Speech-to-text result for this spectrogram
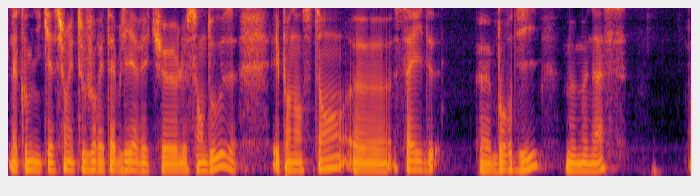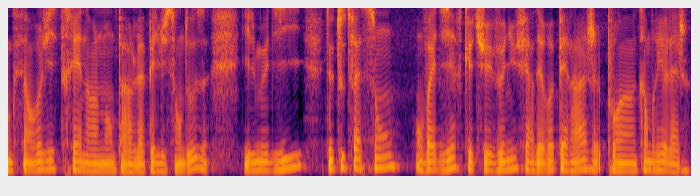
La communication est toujours établie avec euh, le 112. Et pendant ce temps, euh, Saïd euh, Bourdi me menace. Donc c'est enregistré normalement par l'appel du 112. Il me dit, de toute façon, on va dire que tu es venu faire des repérages pour un cambriolage.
